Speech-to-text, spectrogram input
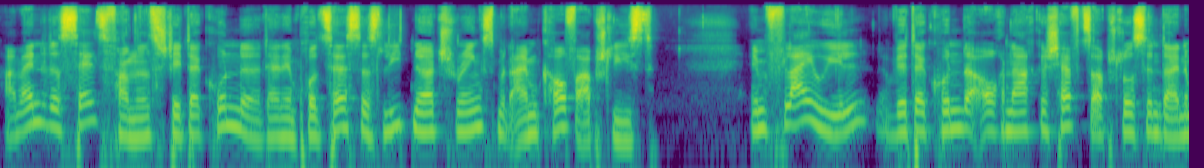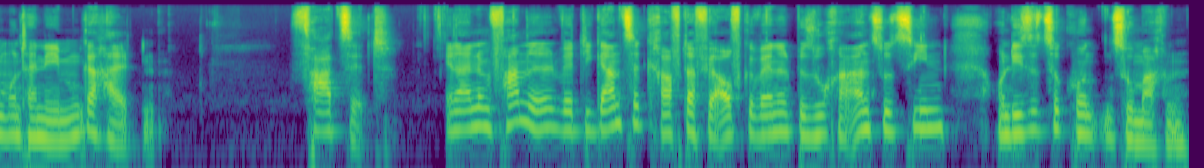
Am Ende des Sales Funnels steht der Kunde, der den Prozess des Lead Nurturings mit einem Kauf abschließt. Im Flywheel wird der Kunde auch nach Geschäftsabschluss in deinem Unternehmen gehalten. Fazit. In einem Funnel wird die ganze Kraft dafür aufgewendet, Besucher anzuziehen und diese zu Kunden zu machen.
